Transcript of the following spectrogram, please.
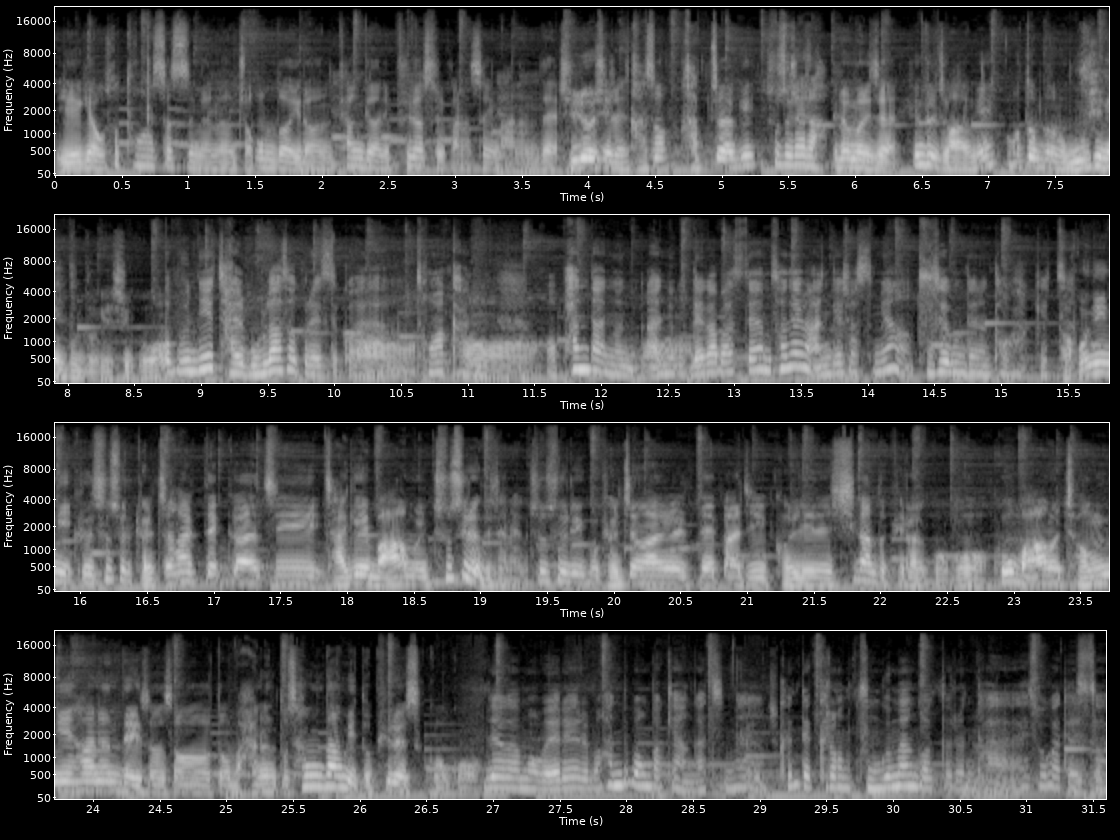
얘기하고 소통했었으면 조금 더 이런 편견이 풀렸을 가능성이 많은데 진료실에 가서 갑자기 수술해라 이러면 이제 힘들죠 마음이 어떤 분은 우시는 분도 계시고 그분이 잘 몰라서 그랬을 거야. 어, 정확한 어. 어, 판단은 어. 아니고 내가 봤을 때 선생님 안 계셨 으면 두세 군데는 더 갔겠지. 본인이 그 수술 결정할 때까지 자기의 마음을 추스려야 되잖아요. 수술이고 결정할 때까지 걸리는 시간도 필요할 거고 그 마음을 정리하는 데 있어서 또 많은 또 상담이 또 필요했을 거고 내가 뭐 외래를 뭐 한두 번밖에 안 갔지만 그렇죠. 근데 그런 궁금한 것들은 다 해소가 됐어요.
